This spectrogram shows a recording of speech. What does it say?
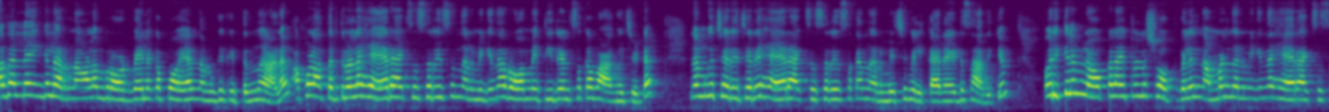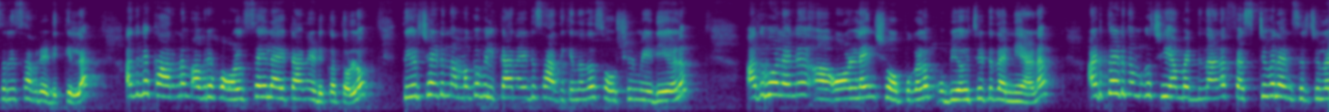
അതല്ലെങ്കിൽ എറണാകുളം ബ്രോഡ്വേയിലൊക്കെ പോയാൽ നമുക്ക് കിട്ടുന്നതാണ്. അപ്പോൾ അത്തരത്തിലുള്ള ഹെയർ ആക്സസറീസ് നിർമ്മിക്കുന്ന റോ മെറ്റീരിയൽസ് ഒക്കെ വാങ്ങിച്ചിട്ട് നമുക്ക് ചെറിയ ചെറിയ ഹെയർ ആക്സസറീസ് ഒക്കെ നിർമ്മിച്ച് വിൽക്കാനായിട്ട് സാധിക്കും. ഒരിക്കലും ലോക്കൽ ആയിട്ടുള്ള ഷോപ്പുകളിൽ നമ്മൾ നിർമ്മിക്കുന്ന ഹെയർ ആക്സസറീസ് അവർ എടുക്കില്ല. അതിന്റെ കാരണം അവർ ഹോൾസെയിൽ ആയിട്ടാണ് എടുക്കത്തുള്ളൂ. തീർച്ചയായിട്ടും നമുക്ക് വിൽക്കാനായിട്ട് സാധിക്കുന്നത് സോഷ്യൽ മീഡിയകളും അതുപോലെ തന്നെ ഓൺലൈൻ ഷോപ്പുകളും ഉപയോഗിച്ചിട്ട് തന്നെയാണ്. അടുത്തായിട്ട് നമുക്ക് ചെയ്യാൻ പറ്റുന്നതാണ് ഫെസ്റ്റിവൽ അനുസരിച്ചുള്ള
